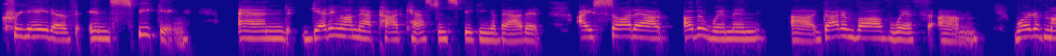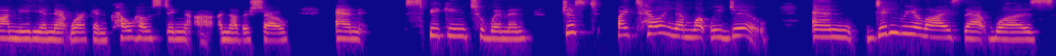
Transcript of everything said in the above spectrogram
creative in speaking and getting on that podcast and speaking about it. I sought out other women, uh, got involved with um, Word of Mom Media Network and co hosting uh, another show and speaking to women just by telling them what we do. And didn't realize that was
